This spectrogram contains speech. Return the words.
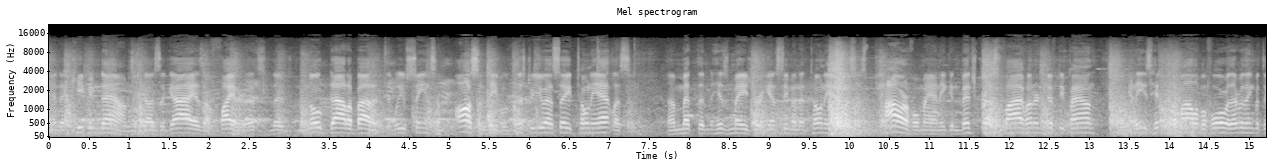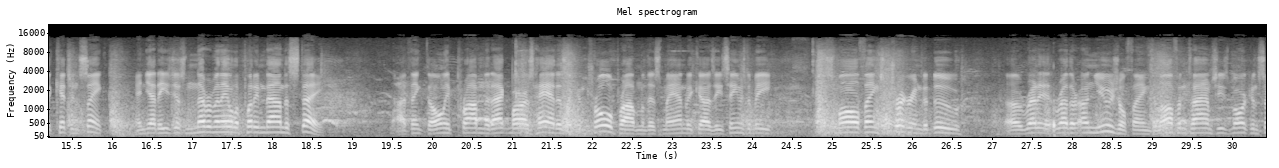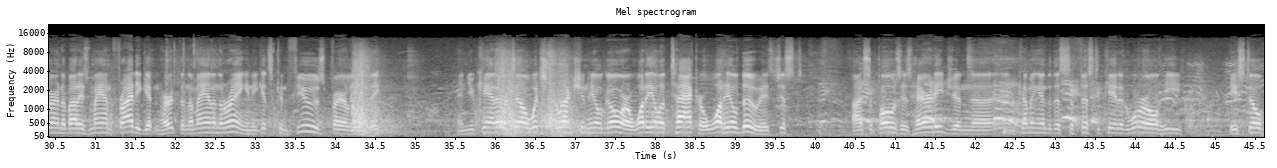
and to keep him down because the guy is a fighter. That's, there's no doubt about it. We've seen some awesome people. Mr. USA Tony Atlas uh, met the, his major against him, and Tony Atlas is a powerful man. He can bench press 550 pounds, and he's hit Kamala before with everything but the kitchen sink, and yet he's just never been able to put him down to stay. I think the only problem that Akbar's had is a control problem with this man because he seems to be small things trigger him to do uh, rather, rather unusual things. And oftentimes he's more concerned about his man Friday getting hurt than the man in the ring. And he gets confused fairly easy. And you can't ever tell which direction he'll go or what he'll attack or what he'll do. It's just, I suppose, his heritage and, uh, and coming into this sophisticated world, he, he still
